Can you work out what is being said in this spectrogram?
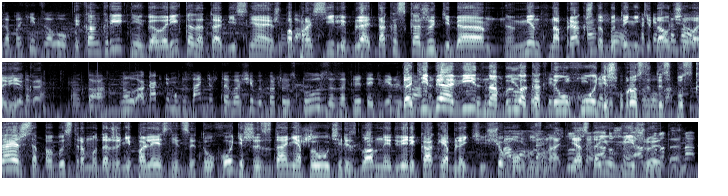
заплатить залог. Ты конкретнее говори, когда ты объясняешь. Ну да. попросили, блядь, так и скажи, тебя э, мент напряг, чтобы Хорошо, ты не кидал сказал, человека. Ну да. Ну а как ты мог знать, что я вообще выхожу из ПУ за закрытой дверью? Да камеры? тебя Ты видно знаешь, было, как ты уходишь, просто ты спускаешься по-быстрому, даже не по лестнице, ты уходишь из здания ПУ через главные двери. Как я, блядь, еще А, мог ну, узнать? слушай, я а стою, слушай, а вижу откуда ты это.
